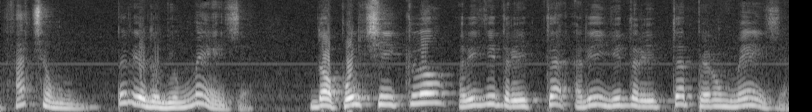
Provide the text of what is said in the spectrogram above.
faccia un periodo di un mese, dopo il ciclo righi dritta, righi dritta per un mese,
